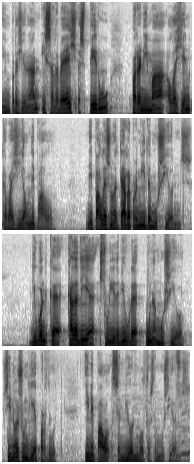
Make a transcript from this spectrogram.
impressionant, i serveix, espero, per animar a la gent que vagi al Nepal. Nepal és una terra per mi d'emocions. Diuen que cada dia s'hauria de viure una emoció, si no és un dia perdut. I Nepal se'n viuen moltes d'emocions.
